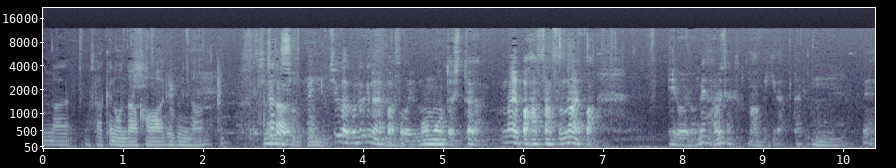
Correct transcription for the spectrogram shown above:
こんなお酒飲んだら変われるんだだから、ね中学の時のやっぱそういう悶々としたのやっぱ発散するのはやっぱいろいろねあるじゃないですか。万引きだったり、ね、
